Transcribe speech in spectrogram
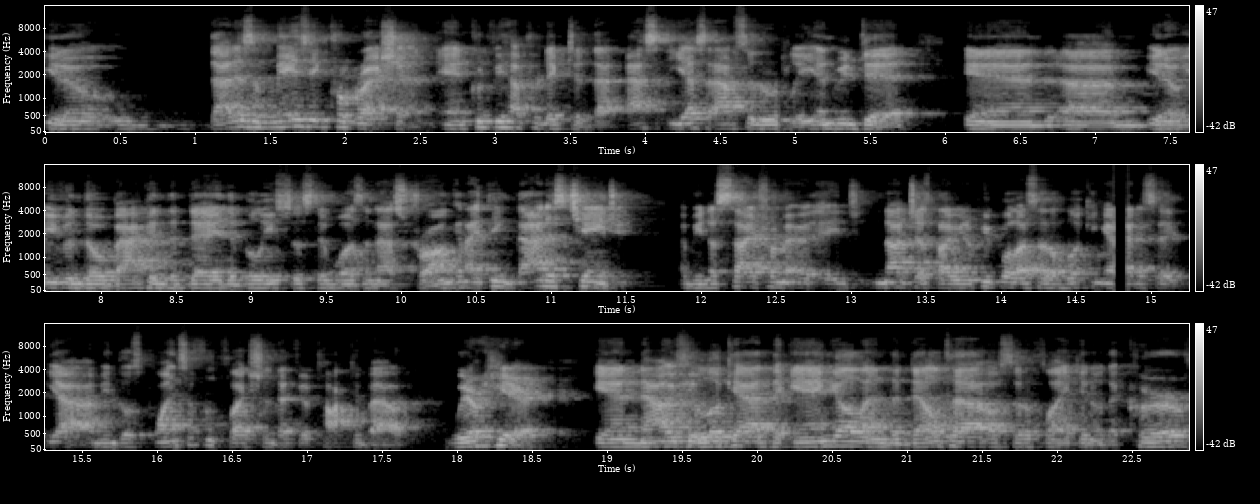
you know that is amazing progression. And could we have predicted that? As, yes, absolutely, and we did and um, you know even though back in the day the belief system wasn't as strong and i think that is changing i mean aside from it, not just like you know people are sort of looking at it and say yeah i mean those points of inflection that you've talked about we're here and now if you look at the angle and the delta of sort of like you know the curve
